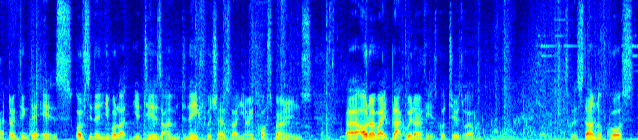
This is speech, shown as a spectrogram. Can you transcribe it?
I don't think there is. Obviously, then you've got like your tiers underneath, which has like you know crossbones. Uh, oh no, wait, Black Widow I think is good tier as well. It's got a stun, of course.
